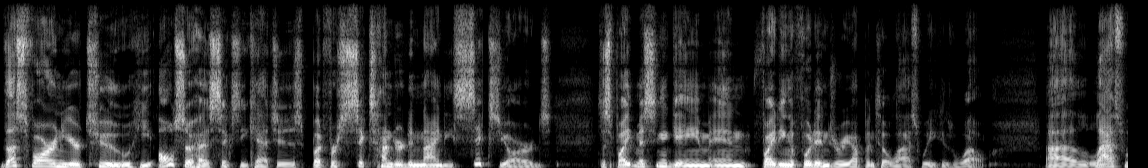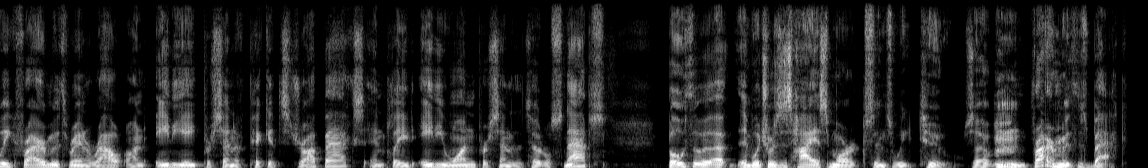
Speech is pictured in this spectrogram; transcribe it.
Thus far in year two, he also has 60 catches, but for 696 yards despite missing a game and fighting a foot injury up until last week as well. Uh, last week, Freiermuth ran a route on 88% of Pickett's dropbacks and played 81% of the total snaps, both of, uh, which was his highest mark since week two. So Freiermuth is back.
